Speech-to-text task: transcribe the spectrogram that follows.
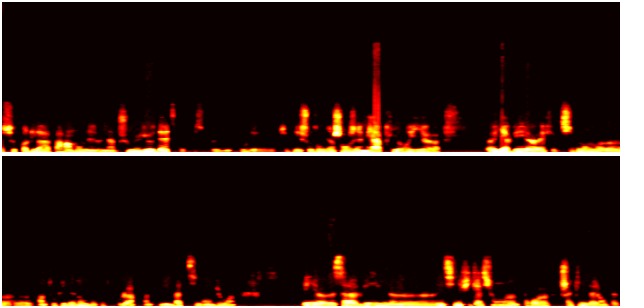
ce code-là apparemment n'a plus lieu d'être puisque du coup, les, toutes les choses ont bien changé. Mais a priori, euh, il y avait effectivement, enfin toutes les maisons beaucoup de couleurs, enfin tous les bâtiments du moins, et ça avait une, une signification pour chacune d'elles en fait.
